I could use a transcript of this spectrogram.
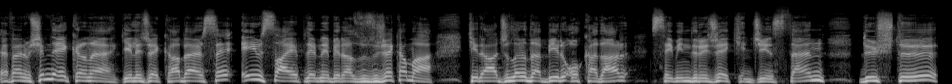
Efendim şimdi ekrana gelecek haberse ev sahiplerini biraz üzecek ama kiracıları da bir o kadar sevindirecek cinsten düştü,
